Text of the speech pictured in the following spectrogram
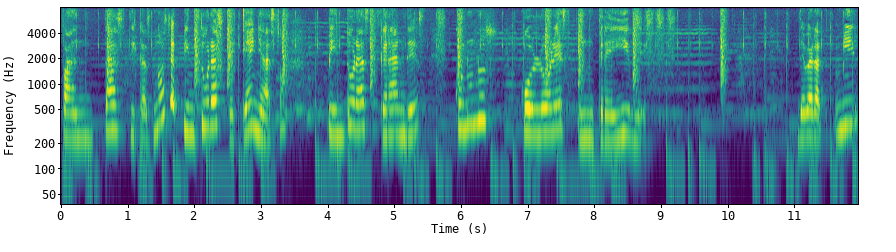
fantásticas. No sé pinturas pequeñas, son pinturas grandes con unos colores increíbles. De verdad, mil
